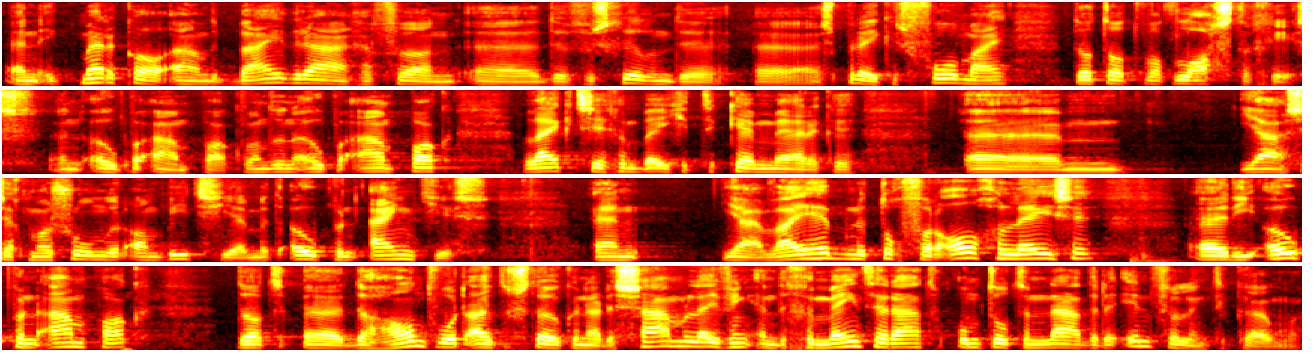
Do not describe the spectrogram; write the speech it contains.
En ik merk al aan de bijdrage van uh, de verschillende uh, sprekers voor mij dat dat wat lastig is, een open aanpak. Want een open aanpak lijkt zich een beetje te kenmerken, um, ja, zeg maar zonder ambitie en met open eindjes. En ja, wij hebben het toch vooral gelezen, uh, die open aanpak, dat de hand wordt uitgestoken naar de samenleving en de gemeenteraad om tot een nadere invulling te komen.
